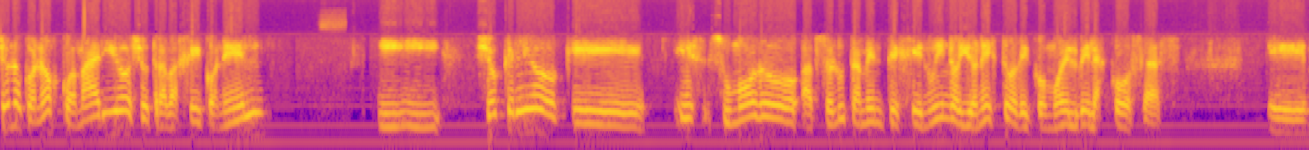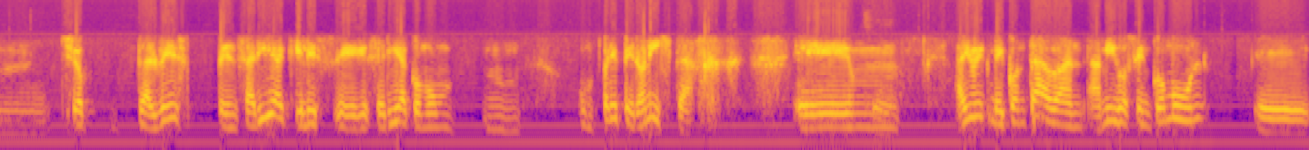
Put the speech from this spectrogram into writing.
yo lo conozco a Mario, yo trabajé con él y yo creo que es su modo absolutamente genuino y honesto de cómo él ve las cosas. Eh, yo tal vez pensaría que él es, eh, sería como un, un preperonista. eh, Ahí me, contaban amigos en común eh,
